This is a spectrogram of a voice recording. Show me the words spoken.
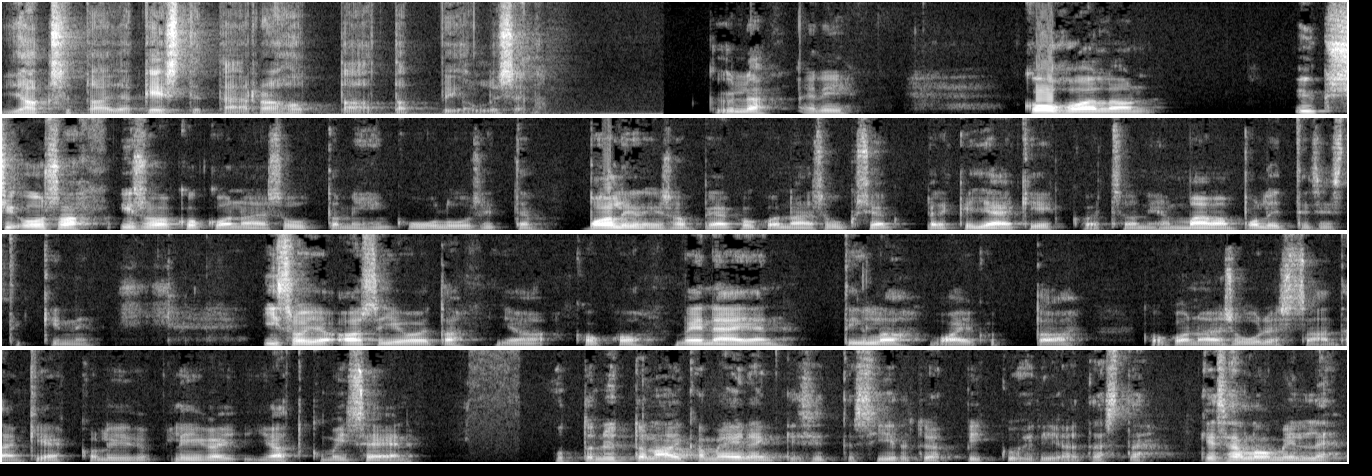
jaksetaan ja kestetään rahoittaa tappiollisena. Kyllä, eli KHL on yksi osa isoa kokonaisuutta, mihin kuuluu sitten paljon isompia kokonaisuuksia kuin pelkkä jääkiekko, että se on ihan maailmanpoliittisestikin niin isoja asioita ja koko Venäjän tila vaikuttaa kokonaisuudessaan tämän kiekkoliigan jatkumiseen. Mutta nyt on aika meidänkin sitten siirtyä pikkuhiljaa tästä kesälomille,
